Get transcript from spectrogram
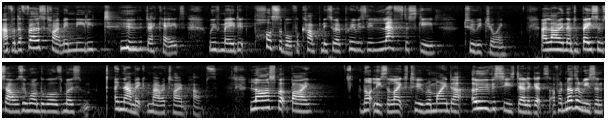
And for the first time in nearly two decades, we've made it possible for companies who had previously left the scheme to rejoin, allowing them to base themselves in one of the world's most dynamic maritime hubs. Last but by not least, I'd like to remind our overseas delegates of another reason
